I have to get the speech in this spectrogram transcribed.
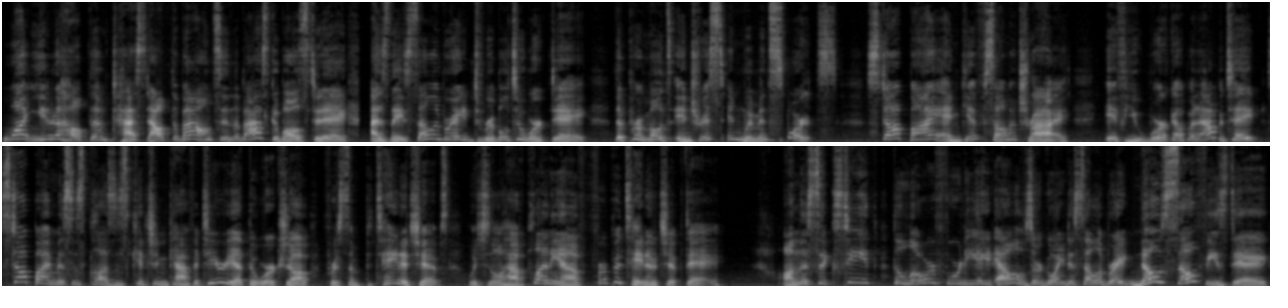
want you to help them test out the bounce in the basketballs today as they celebrate Dribble to Work Day that promotes interest in women's sports. Stop by and give some a try. If you work up an appetite, stop by Mrs. Claus's kitchen cafeteria at the workshop for some potato chips, which they'll have plenty of for Potato Chip Day. On the 16th, the lower 48 elves are going to celebrate No Selfies Day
